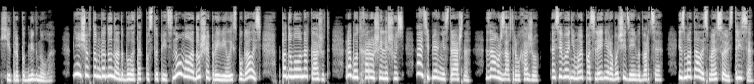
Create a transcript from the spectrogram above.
Хитро подмигнула. Мне еще в том году надо было так поступить, но малодушие проявила, испугалась. Подумала, накажут. Работы хорошей лишусь, а теперь не страшно. Замуж завтра выхожу. А сегодня мой последний рабочий день во дворце. Измоталась моя совесть, Триса.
